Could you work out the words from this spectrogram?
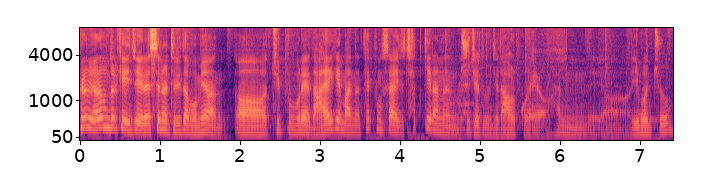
그럼 여러분들께 이제 레슨을 드리다 보면 어, 뒷부분에 나에게 맞는 태풍 사이즈 찾기라는 주제도 이제 나올 거예요. 한 어, 이번 주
